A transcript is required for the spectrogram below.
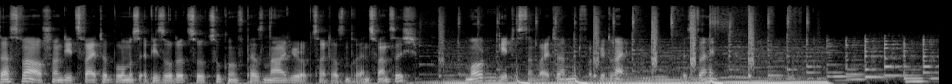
Das war auch schon die zweite Bonus-Episode zur Zukunft Personal Europe 2023. Morgen geht es dann weiter mit Folge 3. Bis dahin. Thank you.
